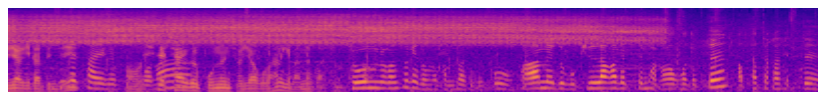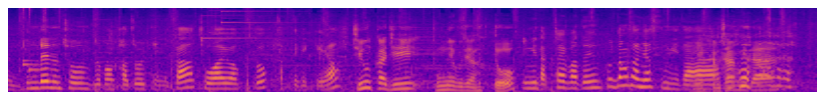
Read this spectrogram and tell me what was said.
전략이라든지 시세 차익을 어, 보거나 시세 차익을 보는 전략으로 하는 게 맞는 것 같습니다. 좋은 물건 소개 너무 감사드리고 다음에도 뭐 빌라가 됐든 다가구가 됐든 아파트가 됐든 돈되는 좋은 물건 가져올 테니까 좋아요와 구독 부탁드릴게요. 지금까지 동네 부자 흑도 이미 낙찰받은 꿀당산이었습니다. 네, 감사합니다.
